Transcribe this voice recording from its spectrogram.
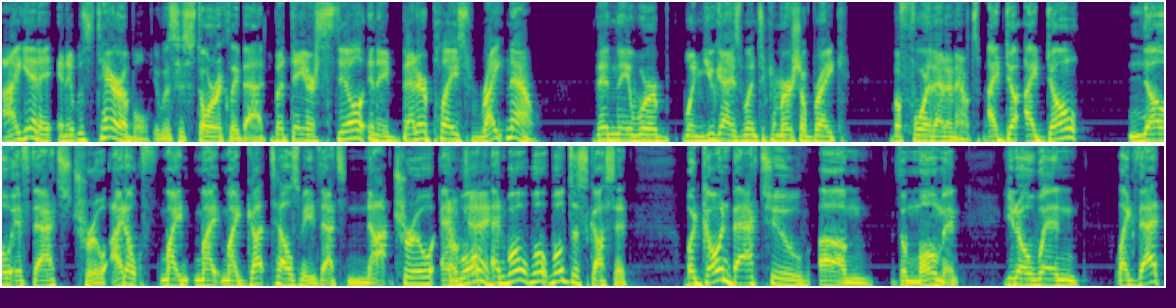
I get it, and it was terrible It was historically bad. but they are still in a better place right now than they were when you guys went to commercial break before that announcement. I don't. I don't know if that's true. I don't. My my my gut tells me that's not true, and we'll and we'll we'll, we'll discuss it. But going back to um, the moment, you know, when like that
